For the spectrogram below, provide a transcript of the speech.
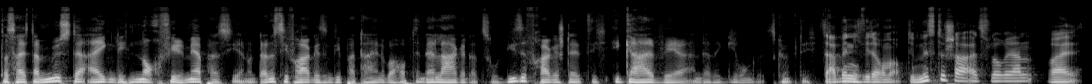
Das heißt, da müsste eigentlich noch viel mehr passieren. Und dann ist die Frage, sind die Parteien überhaupt in der Lage dazu? Diese Frage stellt sich, egal wer an der Regierung sitzt künftig. Da bin ich wiederum optimistischer als Florian, weil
